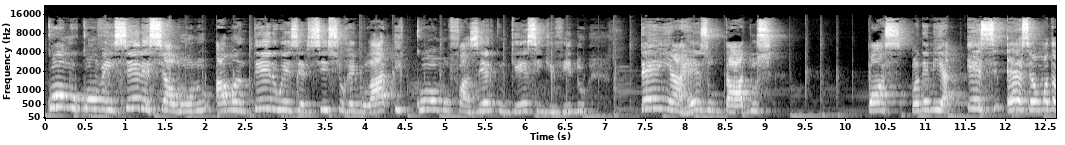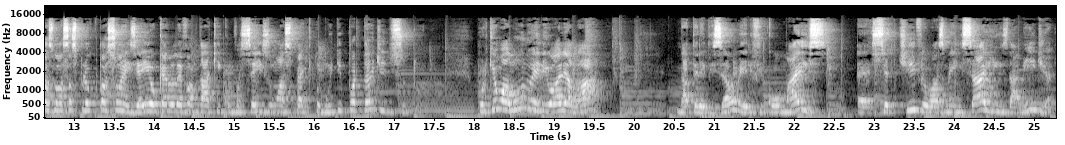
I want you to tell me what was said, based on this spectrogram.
Como convencer esse aluno a manter o exercício regular e como fazer com que esse indivíduo tenha resultados pós-pandemia. Essa é uma das nossas preocupações. E aí eu quero levantar aqui com vocês um aspecto muito importante disso tudo. Porque o aluno, ele olha lá na televisão e ele ficou mais é, às mensagens da mídia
